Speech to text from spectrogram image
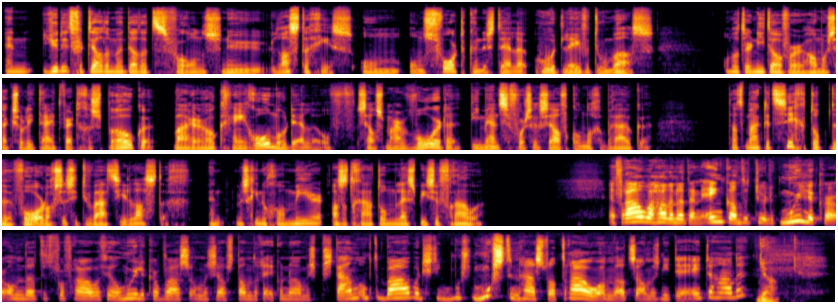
En Judith vertelde me dat het voor ons nu lastig is om ons voor te kunnen stellen hoe het leven toen was. Omdat er niet over homoseksualiteit werd gesproken, waren er ook geen rolmodellen of zelfs maar woorden die mensen voor zichzelf konden gebruiken. Dat maakt het zicht op de vooroorlogse situatie lastig. En misschien nog wel meer als het gaat om lesbische vrouwen. En vrouwen hadden het aan één kant natuurlijk moeilijker, omdat het voor vrouwen veel moeilijker was om een zelfstandig economisch bestaan op te bouwen. Dus die moesten haast wel trouwen, omdat ze anders niet te eten hadden. Ja.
